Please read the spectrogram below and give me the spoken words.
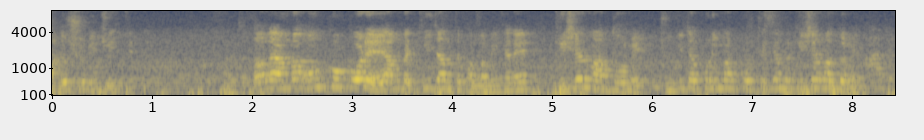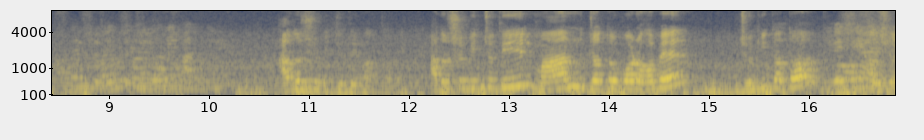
আদর্শ আচ্ছা, তাহলে আমরা অঙ্ক করে আমরা কি জানতে পারলাম? এখানে কিসের মাধ্যমে? ঝুঁকিটা পরিমাপ করতেছি আমরা কিসের মাধ্যমে? আদর্শ বিচ্যুতির মাধ্যমে। আদর্শ বিচ্যুতির মান যত বড় হবে ঝুঁকি তত বেশি।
